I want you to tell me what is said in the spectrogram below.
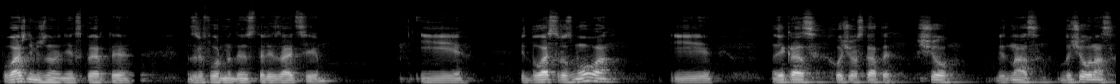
поважні міжнародні експерти з реформи деінституалізації. І відбулася розмова. І якраз хочу розказати, що від нас, до чого нас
